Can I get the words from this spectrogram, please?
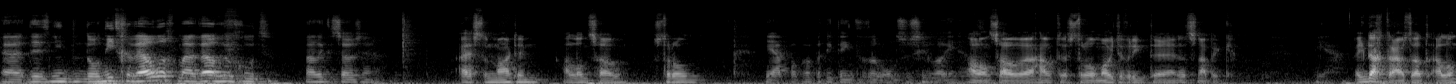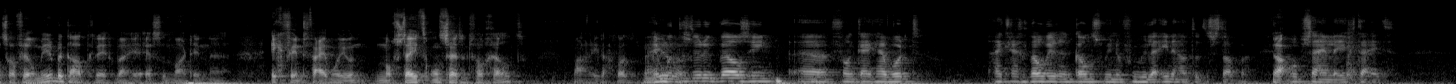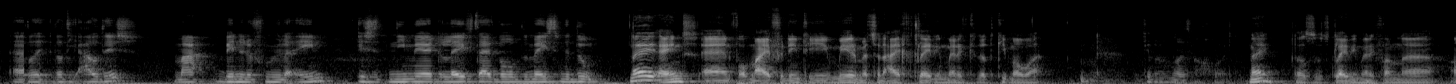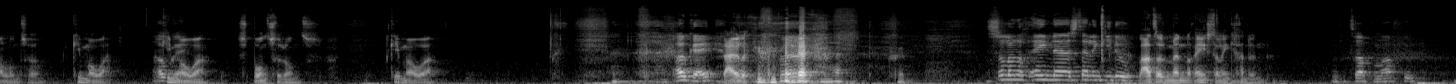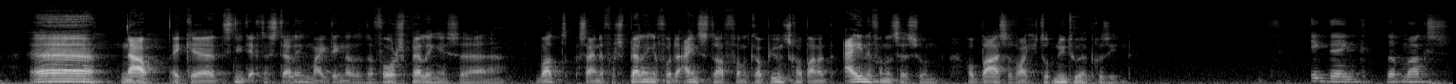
eh, dit is niet, nog niet geweldig, maar wel heel goed. Laat ik het zo zeggen. Aston Martin, Alonso, Stroll. Ja, papa, maar ik denk dat Alonso zich wel inhoudt. Alonso eh, houdt de Stroll mooi te vriend, eh, dat snap ik. Ja. Ik dacht trouwens dat Alonso veel meer betaald kreeg bij Aston Martin. Eh, ik vind 5 miljoen nog steeds ontzettend veel geld. Maar ik dacht dat het Maar je moet was. natuurlijk wel zien eh, van kijk, hij, wordt, hij krijgt wel weer een kans om in een Formule 1 auto te stappen. Ja. Op zijn leeftijd. Eh, dat, hij oud is. Maar binnen de Formule 1 is het niet meer de leeftijd waarop de meesten het doen. Nee, eens. En volgens mij verdient hij meer met zijn eigen kledingmerk, dat Kimoa. Ik heb er nog nooit van gehoord. Nee, dat is het kledingmerk van eh, Alonso. Kimoa. Oké. Kimoa. Sponsor ons. Kimoa. Oké. Duidelijk. Zullen we nog één eh stellingje doen? Laten we het met nog één stelling gaan doen. Trap hem af, Joep. Eh, nou, ik, eh, het is niet echt een stelling, maar ik denk dat het een voorspelling is. Eh, wat zijn de voorspellingen voor de eindstaf van het kampioenschap aan het einde van het seizoen? Op basis van wat je tot nu toe hebt gezien. Ik denk dat Max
